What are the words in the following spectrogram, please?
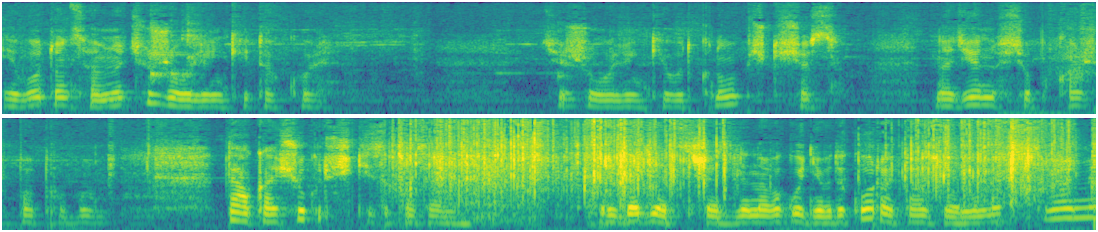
И вот он сам, ну тяжеленький такой тяжеленький. Вот кнопочки сейчас надену, все покажу, попробуем. Так, а еще крючки заказали. Пригодятся сейчас для новогоднего декора. Это озон у нас с вами.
